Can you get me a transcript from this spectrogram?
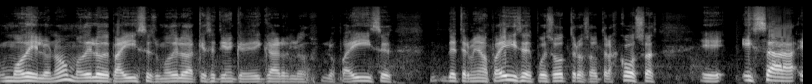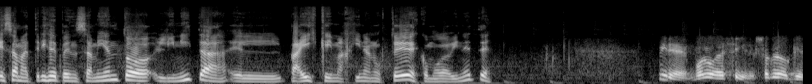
modelo, ¿no? Un modelo de países, un modelo de a qué se tienen que dedicar los, países, determinados países, después otros a otras cosas. Eh, esa, ¿Esa matriz de pensamiento limita el país que imaginan ustedes como gabinete? Mire, vuelvo a decir, yo creo que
